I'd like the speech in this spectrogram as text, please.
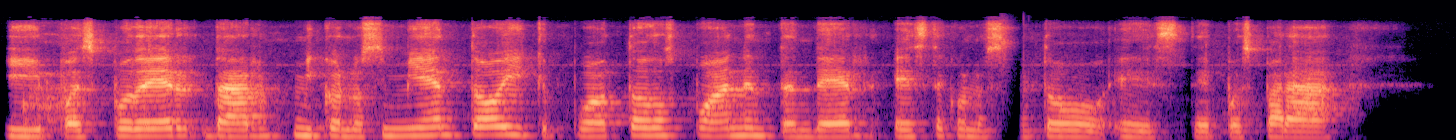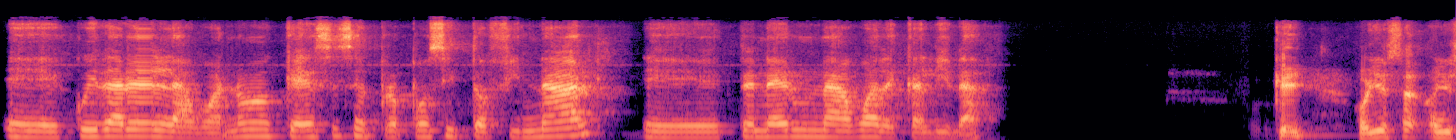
y pues poder dar mi conocimiento y que todos puedan entender este conocimiento este, pues para eh, cuidar el agua, ¿no? Que ese es el propósito final, eh, tener un agua de calidad. Ok, oye, oye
